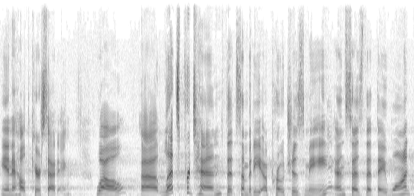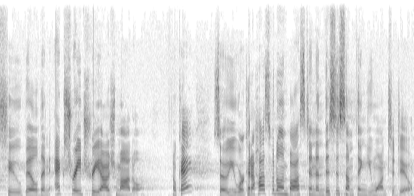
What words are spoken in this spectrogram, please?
in a healthcare setting? Well, uh, let's pretend that somebody approaches me and says that they want to build an x-ray triage model, okay? So you work at a hospital in Boston and this is something you want to do.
